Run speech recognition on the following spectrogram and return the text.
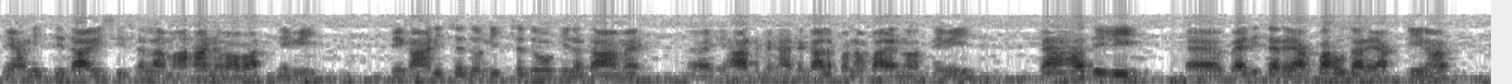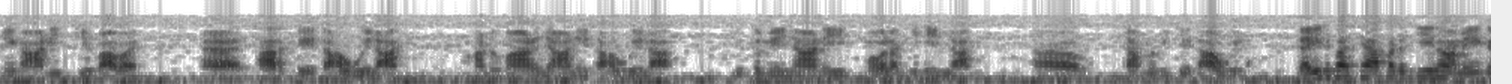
මේ අනිත්‍යතාවය ඉස්සෙල්ලාම අහනවවත් නෙවෙයි. මේක අනිත්‍ය දොනිච්ච දෝ කියලා තාම එහාට මෙහාට ගලපන බලනවත් නෙවෙයි. පැහැදිලි වැඩිතරයක් බහුතරයක් තියෙනවා. මේක අනිත්‍ය බව තර්කයට අහුවෙලා, අනුමාන ඥානයට අහුවෙලා, සුතමේ ඥානෙ ඉක්මවලා ගිහිල්ලා ධම්ම විචේත අහුවෙලා. ඊට පස්සේ අපිට තියෙනවා මේක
